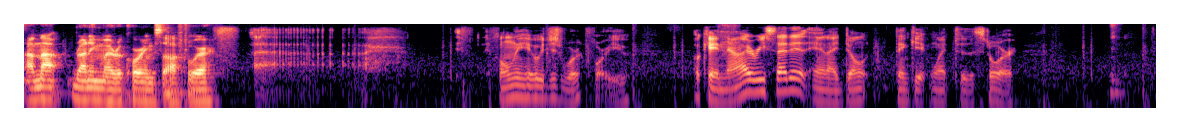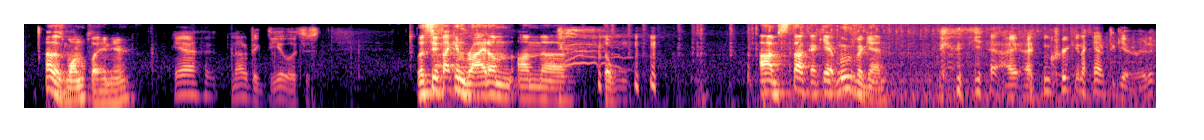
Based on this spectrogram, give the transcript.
I'm not running my recording software. Uh, if, if only it would just work for you. Okay, now I reset it, and I don't think it went to the store. Oh, there's one plane here. Yeah, not a big deal. It's just Let's see if I can ride on on the the. I'm stuck. I can't move again. yeah. I, I think we're gonna have to get rid of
